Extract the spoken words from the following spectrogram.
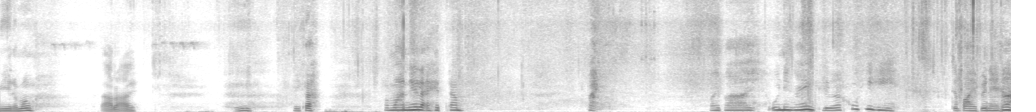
มีแล้วมั้งตาลายนี่ค่ะ ประมาณนี้แหละเห็ดดำ บายบายอุ้ยนี่ไง เหลืออุ้ยจะไปไปไหนล่ะ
